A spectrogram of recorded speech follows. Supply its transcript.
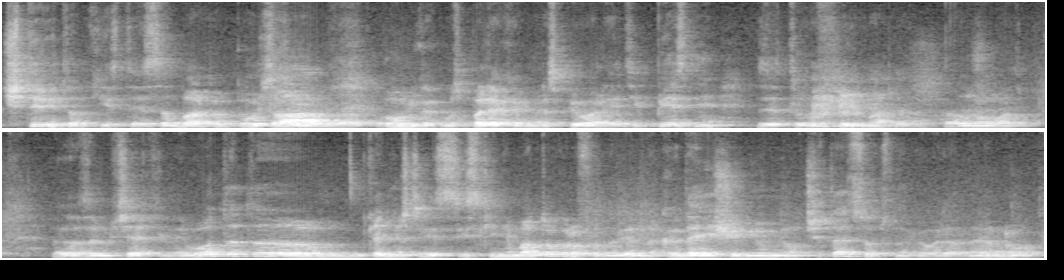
Четыре танкиста и собака польские. Да, да, Помню, как мы с поляками распевали эти песни из этого фильма. Да. Ну вот, э, замечательный. Вот это, конечно, из, из кинематографа, наверное, когда я еще не умел читать, собственно говоря, наверное, вот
